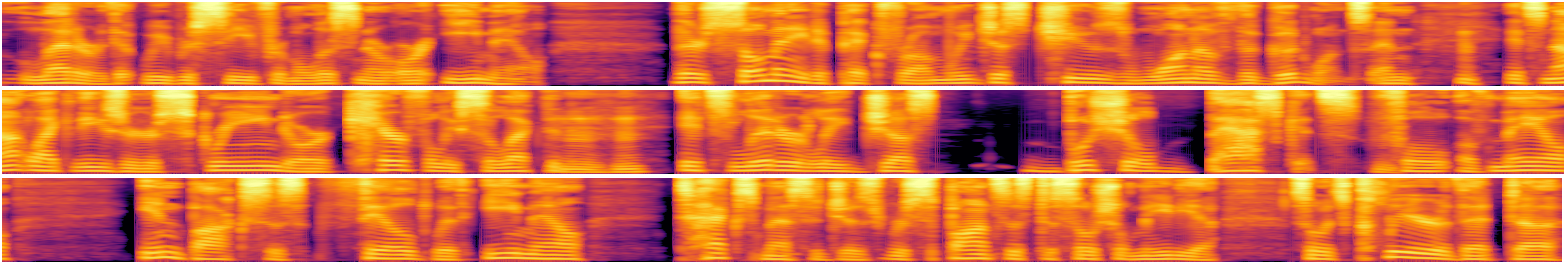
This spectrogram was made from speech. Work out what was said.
letter that we receive from a listener or email. There's so many to pick from. We just choose one of the good ones. And hmm. it's not like these are screened or carefully selected. Mm-hmm. It's literally just bushel baskets hmm. full of mail, inboxes filled with email, text messages, responses to social media. So it's clear that uh,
